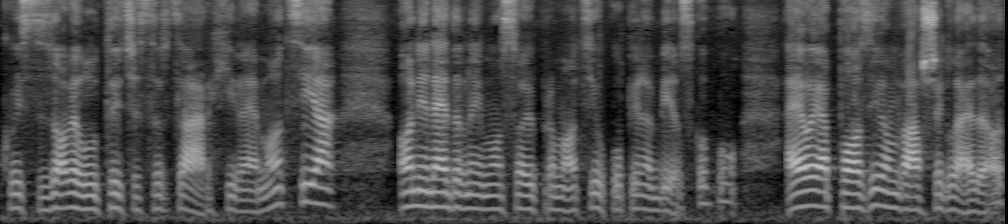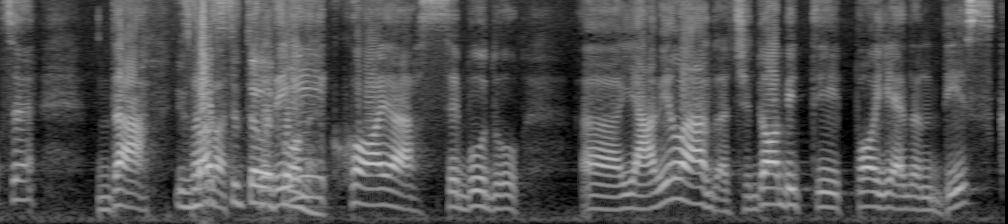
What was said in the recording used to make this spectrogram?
koji se zove Lutajuća srca arhiv emocija. On je nedavno imao svoju promociju u Kupi na bioskopu. A evo ja pozivam vaše gledalce da prva tri koja se budu javila da će dobiti po jedan disk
